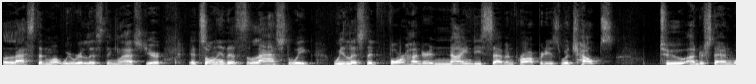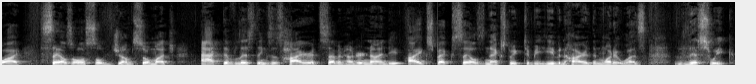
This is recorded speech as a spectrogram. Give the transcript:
less than what we were listing last year. It's only this last week we listed 497 properties, which helps to understand why sales also jumped so much. Active listings is higher at 790. I expect sales next week to be even higher than what it was this week.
